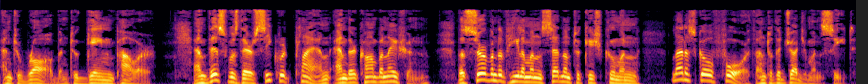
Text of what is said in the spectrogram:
and to rob, and to gain power. And this was their secret plan and their combination. The servant of Helaman said unto Kishkumen, Let us go forth unto the judgment seat.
